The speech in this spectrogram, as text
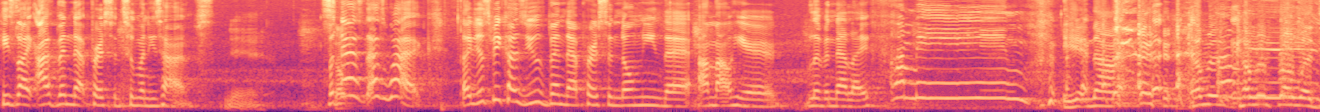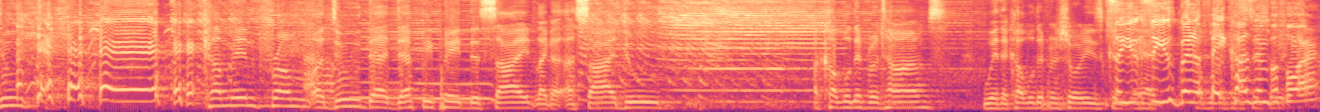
He's like, I've been that person too many times. yeah. But So- that's that's whack. Like, just because you've been that person, don't mean that I'm out here living that life. I mean, Yeah, nah. coming coming from a dude coming from a dude that definitely played this side, like a, a side dude a couple different times with a couple different shorties. So you so you've been a couple fake cousin before,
